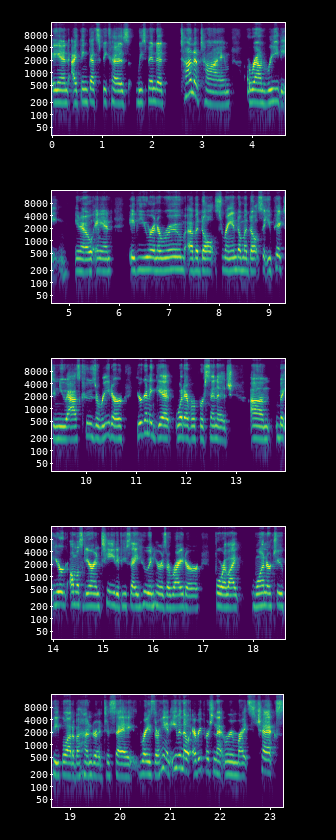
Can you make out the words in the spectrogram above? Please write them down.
And i think that's because we spend a ton of time around reading you know and if you are in a room of adults random adults that you picked and you ask who's a reader you're going to get whatever percentage. Um, but you're almost guaranteed if you say who in here is a writer for like one or two people out of a hundred to say raise their hand even though every person in that room writes checks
